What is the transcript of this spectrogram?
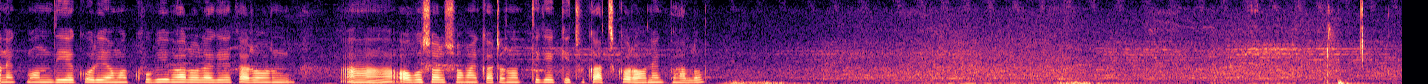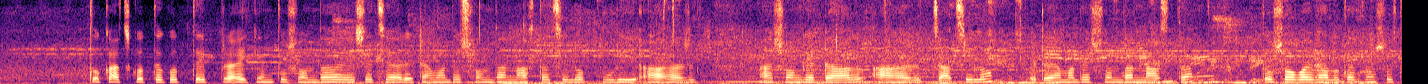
অনেক মন দিয়ে করি, আমার খুবই ভালো লাগে, কারণ অবসর সময় কাটানোর থেকে কিছু কাজ করা অনেক ভালো। তো কাজ করতে করতে প্রায় কিন্তু সন্ধ্যা হয়ে এসেছে, আর এটা আমাদের সন্ধ্যার নাস্তা ছিল পুরি আর সঙ্গে ডাল আর চা ছিল। এটাই আমাদের সন্ধ্যার নাস্তা। তো সবাই ভালো থাকবেন, সুস্থ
